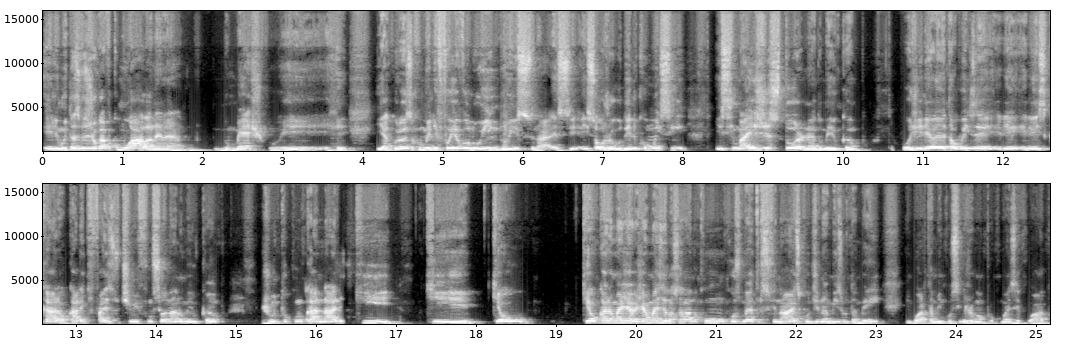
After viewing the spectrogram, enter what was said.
ele muitas vezes jogava como ala, né, no México e, e, e, é curioso como ele foi evoluindo isso, né, esse, isso ao jogo dele como esse esse mais gestor, né, do meio campo. Hoje ele é talvez ele, ele é esse cara, o cara que faz o time funcionar no meio campo, junto com o Canales que que, que é o que é o cara mais, já, mais relacionado com, com, os metros finais, com o dinamismo também, embora também consiga jogar um pouco mais recuado,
